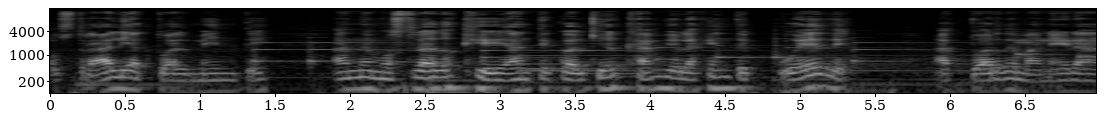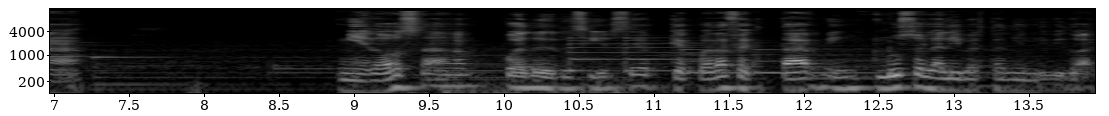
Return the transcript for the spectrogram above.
Australia actualmente, han demostrado que ante cualquier cambio la gente puede actuar de manera miedosa, puede decirse, que puede afectar incluso la libertad individual.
